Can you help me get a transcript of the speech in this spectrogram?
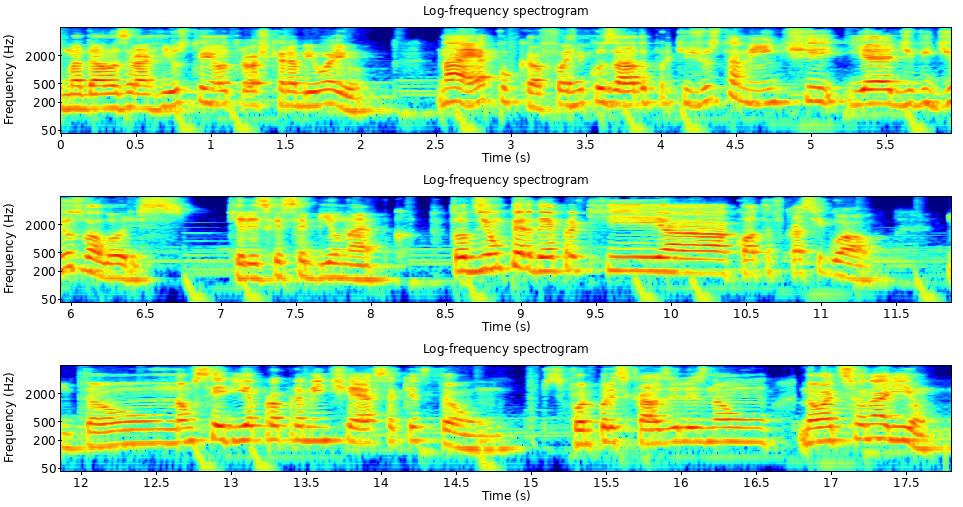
Uma delas era Houston e outra eu acho que era BYU. Na época foi recusado porque justamente ia dividir os valores que eles recebiam na época. Todos iam perder para que a cota ficasse igual. Então não seria propriamente essa a questão. Se for por esse caso, eles não, não adicionariam.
